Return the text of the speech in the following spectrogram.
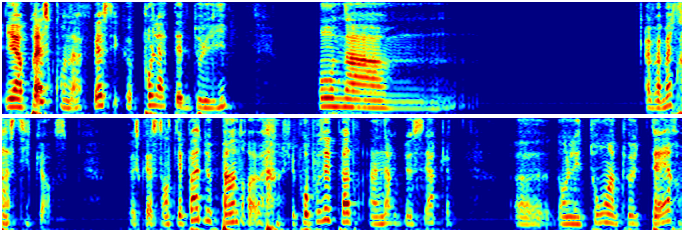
Et après, ce qu'on a fait, c'est que pour la tête de lit, on a, hum, elle va mettre un stickers parce qu'elle ne sentait pas de peindre. J'ai proposé de peindre un arc de cercle euh, dans les tons un peu terre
